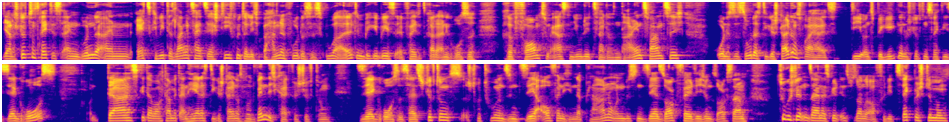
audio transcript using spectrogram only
Ja, das Stiftungsrecht ist im Grunde ein Rechtsgebiet, das lange Zeit sehr stiefmütterlich behandelt wurde. Das ist uralt im BGB. Es erfällt jetzt gerade eine große Reform zum 1. Juli 2023. Und es ist so, dass die Gestaltungsfreiheit, die uns begegnet im Stiftungsrecht, die ist sehr groß. Und das geht aber auch damit einher, dass die Gestaltungsnotwendigkeit für Stiftungen sehr groß ist. Das heißt, Stiftungsstrukturen sind sehr aufwendig in der Planung und müssen sehr sorgfältig und sorgsam zugeschnitten sein. Das gilt insbesondere auch für die Zweckbestimmung.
